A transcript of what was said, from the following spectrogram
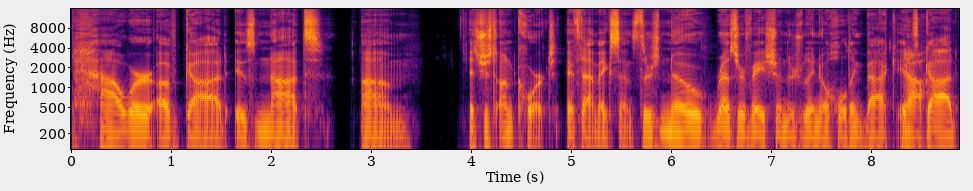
power of God is not, um, it's just uncorked, if that makes sense. There's no reservation. There's really no holding back. It's Yeah. God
